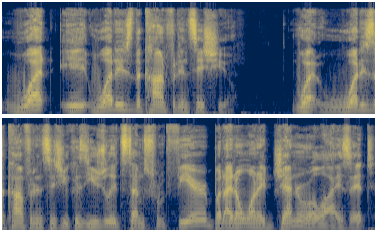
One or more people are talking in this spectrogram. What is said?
what is, what is the confidence issue? What what is the confidence issue? Because usually it stems from fear, but I don't want to generalize it,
